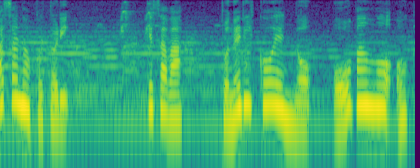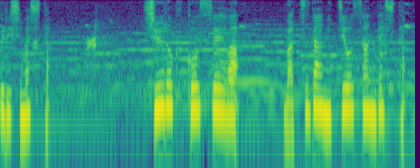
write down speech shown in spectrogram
朝の小鳥。今朝は舎人公園の大盤をお送りしました。収録構成は松田道夫さんでした。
